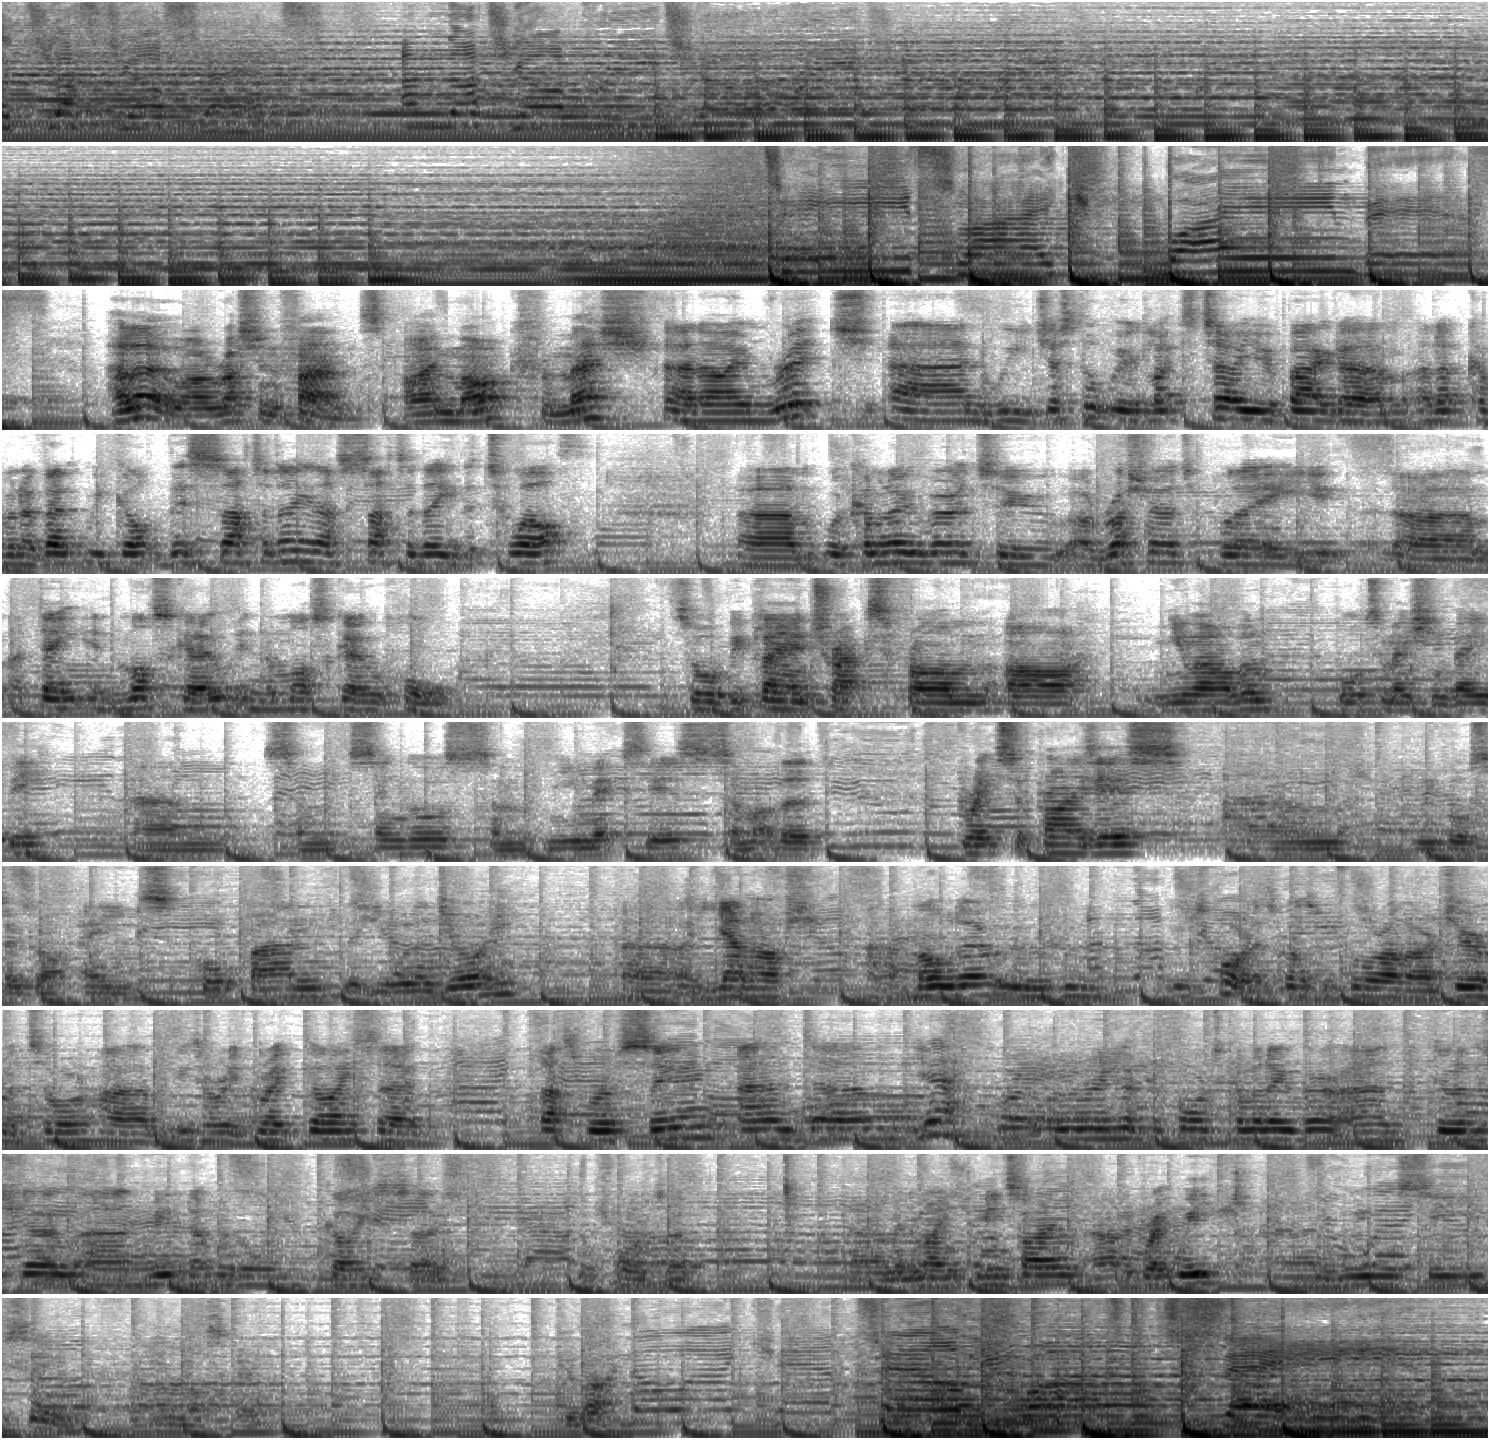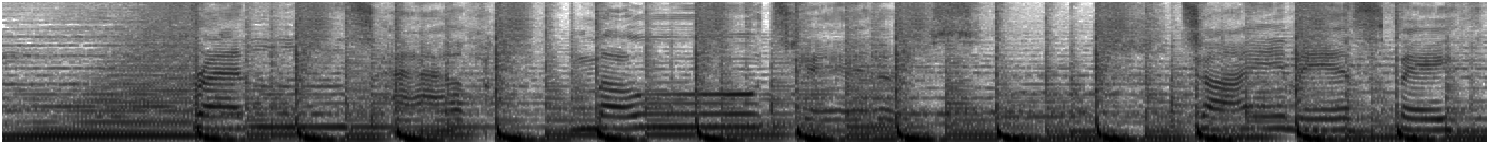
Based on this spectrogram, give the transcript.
adjust your set. I'm not your preacher. Tastes like wine. Hello, our Russian fans. I'm Mark from Mesh. And I'm Rich, and we just thought we'd like to tell you about um, an upcoming event we got this Saturday. That's Saturday the 12th. Um, we're coming over to uh, Russia to play um, a date in Moscow in the Moscow Hall. So we'll be playing tracks from our new album, Automation Baby, um, some singles, some new mixes, some other great surprises. Um, we've also got a support band that you will enjoy. Uh, Janosch uh, Moldau, who, who, who supported us once before on our German tour. Um, he's a really great guy, so that's worth seeing. And um, yeah, we're, we're, really looking forward to coming over and doing the show and meeting up with all you guys. So look forward to it. Um, in the meantime, have a great week, and we will see you soon in Moscow. Goodbye. Time is faith.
